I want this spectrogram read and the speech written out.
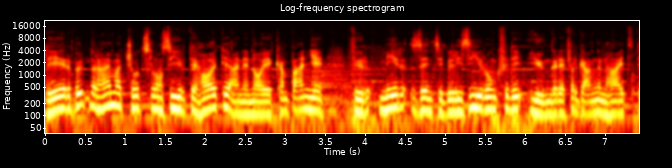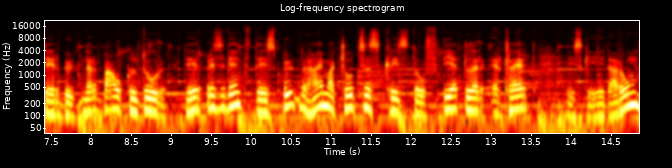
Der Bündner Heimatschutz lancierte heute eine neue Kampagne für mehr Sensibilisierung für die jüngere Vergangenheit der Bündner Baukultur. Der Präsident des Bündner Heimatschutzes, Christoph Dietler, erklärt, es gehe darum,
